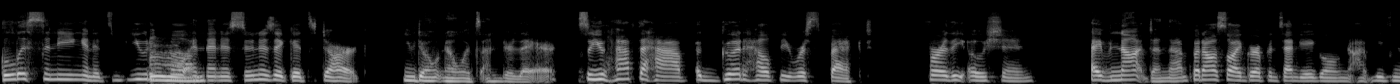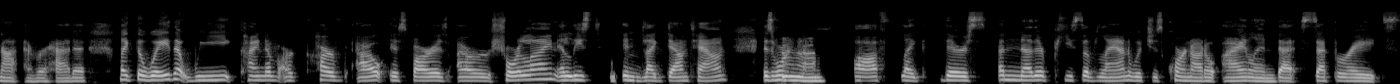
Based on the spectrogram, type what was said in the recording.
glistening and it's beautiful. Mhm. And then as soon as it gets dark, you don't know what's under there. So you have to have a good, healthy respect for the ocean. I've not done that, but also I grew up in San Diego and I, we've not ever had a like the way that we kind of are carved out as far as our shoreline, at least in like downtown, is we're not Mhm. Off like there's another piece of land which is Coronado Island that separates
